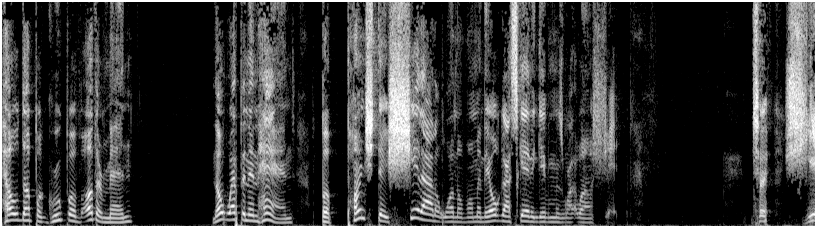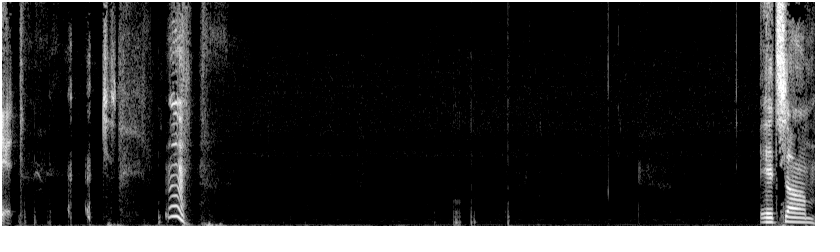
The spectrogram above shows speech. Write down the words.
held up a group of other men, no weapon in hand, but punched the shit out of one of them, and they all got scared and gave him his wallet. Well, shit. shit. Just. Mm. It's um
